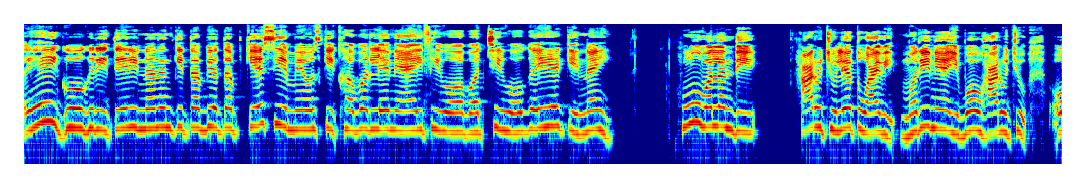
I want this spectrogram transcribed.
ए गोगरी तेरी ननद की तबीयत अब कैसी है मैं उसकी खबर लेने आई थी वो अब अच्छी हो गई है कि नहीं હું વલંદી હારું છું લે તું આવી મરીને ઈ બહુ હારું છું ઓ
